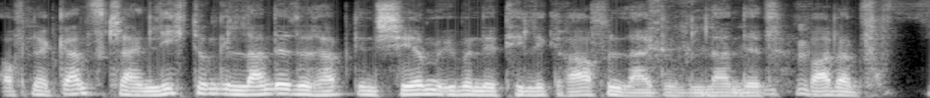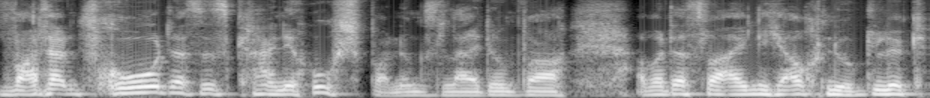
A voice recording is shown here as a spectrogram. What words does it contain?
auf einer ganz kleinen Lichtung gelandet und habe den Schirm über eine Telegrafenleitung gelandet. War dann, war dann froh, dass es keine Hochspannungsleitung war. Aber das war eigentlich auch nur Glück.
